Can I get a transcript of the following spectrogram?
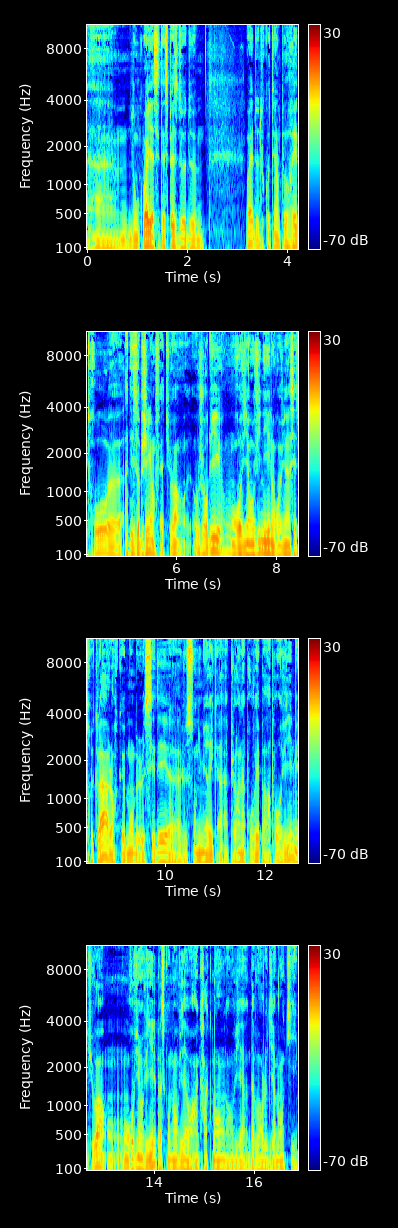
Euh, donc, ouais, il y a cette espèce de. de côté un peu rétro euh, à des objets, en fait. Aujourd'hui, on revient au vinyle, on revient à ces trucs-là, alors que, bon, ben, le CD, le son numérique a, plus rien à prouver par rapport au vinyle. Mais tu vois, on revient au vinyle parce qu'on a envie d'avoir un craquement, on a envie d'avoir le diamant qui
